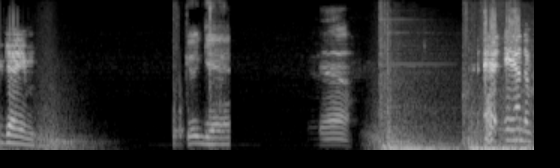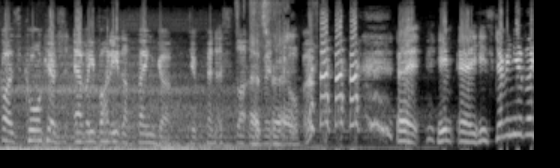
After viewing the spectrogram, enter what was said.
Good game. Good game. Yeah. And of course, Cool gives everybody the finger to finish the That's video. hey, he uh, he's giving you the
